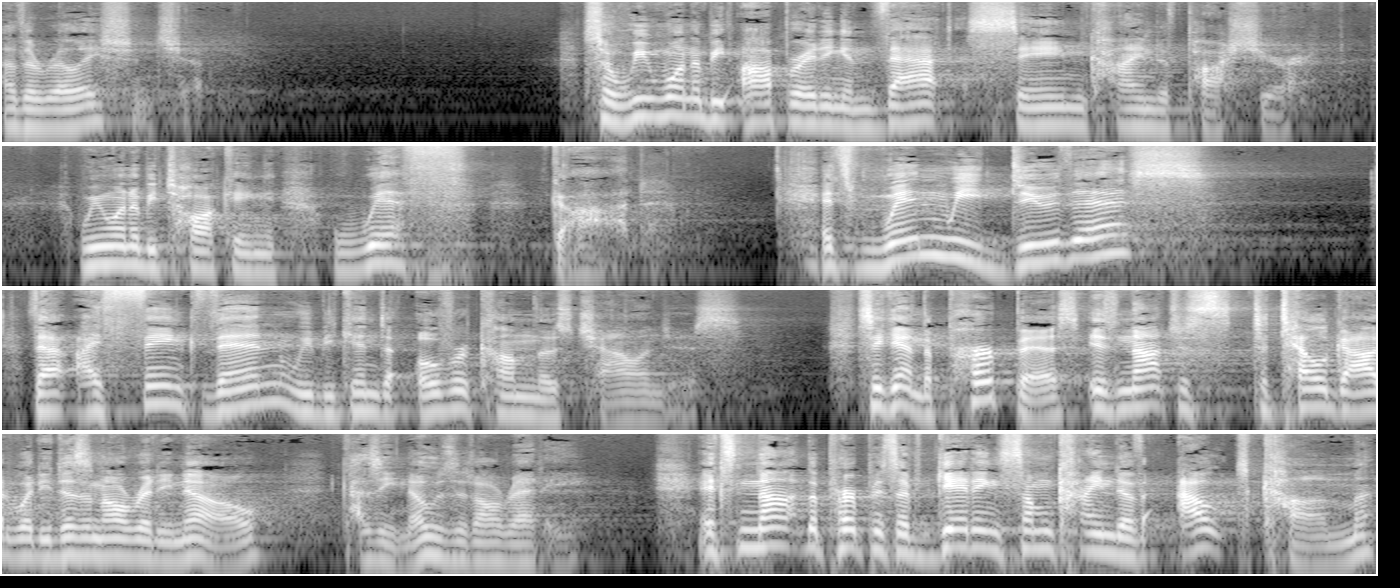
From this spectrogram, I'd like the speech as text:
of the relationship. So we want to be operating in that same kind of posture. We want to be talking with God. It's when we do this that I think then we begin to overcome those challenges. See, again, the purpose is not just to tell God what he doesn't already know, because he knows it already. It's not the purpose of getting some kind of outcome,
